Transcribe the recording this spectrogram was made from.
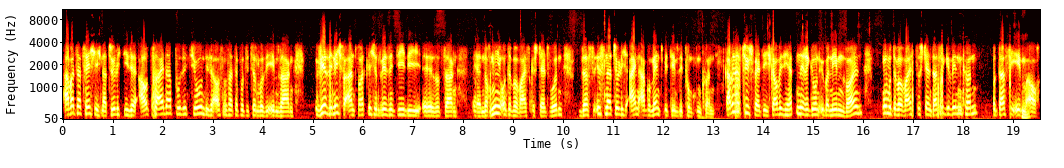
Aber tatsächlich, natürlich diese Outsider-Position, diese Außenseiter-Position, wo sie eben sagen, wir sind nicht verantwortlich und wir sind die, die äh, sozusagen äh, noch nie unter Beweis gestellt wurden. Das ist natürlich ein Argument, mit dem sie punkten können. Aber es ist zwiespältig. Ich glaube, sie hätten die Region übernehmen wollen, um unter Beweis zu stellen, dass sie gewinnen können und dass sie eben auch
